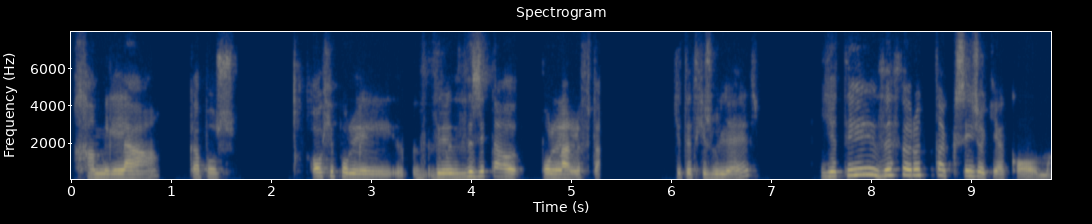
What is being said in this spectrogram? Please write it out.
χαμηλά, κάπως όχι πολύ, δηλαδή δεν ζητάω πολλά λεφτά για τέτοιες δουλειές, γιατί δεν θεωρώ ότι τα αξίζω και ακόμα.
